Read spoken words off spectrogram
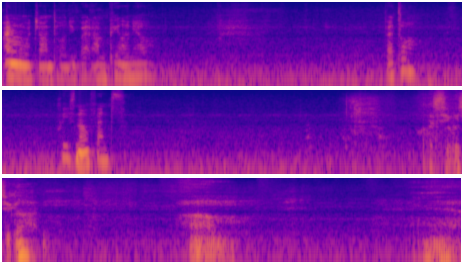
I don't know what John told you, but I'm feeling ill. That's all. Please, no offense. Let's see what you got. Um. Yeah.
